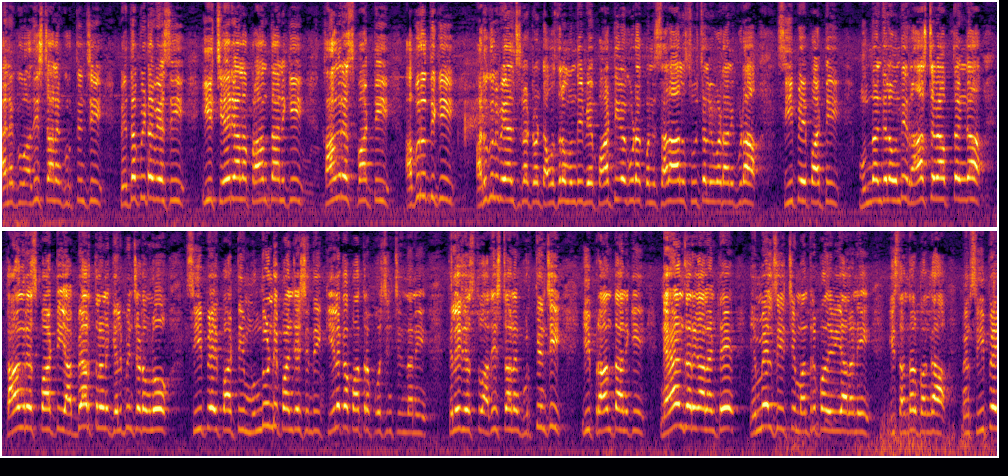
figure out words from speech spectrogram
ఆయనకు అధిష్టానం గుర్తించి పెద్దపీట వేసి ఈ చేర్యాల ప్రాంతానికి కాంగ్రెస్ పార్టీ అభివృద్ధికి అడుగులు వేయాల్సినటువంటి అవసరం ఉంది. మేము పార్టీగా కూడా కొన్ని సలహాలు సూచనలు ఇవ్వడానికి కూడా సిపిఐ పార్టీ ముందంజలో ఉంది. రాష్ట్ర వ్యాప్తంగా కాంగ్రెస్ పార్టీ అభ్యర్థులను గెలిపించడంలో సిపిఐ పార్టీ ముందుండి పనిచేసింది కీలక పాత్ర పోషించిందని తెలియజేస్తూ అధిష్టానం గుర్తించి ఈ ప్రాంతానికి న్యాయం జరగాలంటే ఎమ్మెల్సీ ఇచ్చి మంత్రి పదవి ఇవ్వాలని ఈ సందర్భంగా మేము సిపిఐ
